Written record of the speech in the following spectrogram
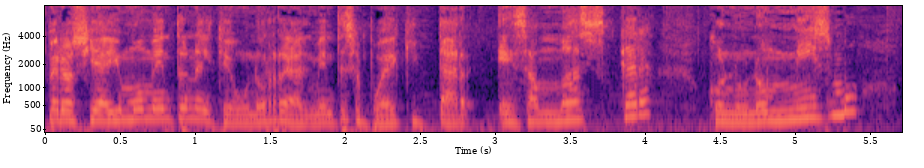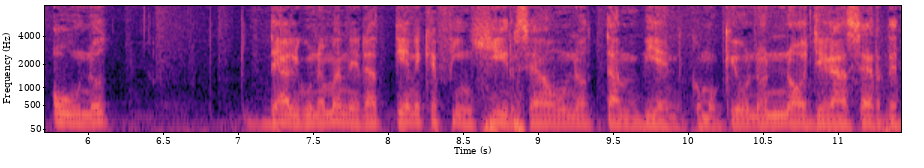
Pero si hay un momento en el que uno realmente se puede quitar esa máscara con uno mismo o uno de alguna manera tiene que fingirse a uno también, como que uno no llega a ser de-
